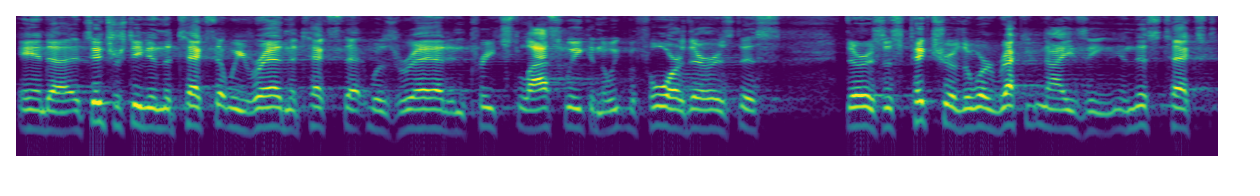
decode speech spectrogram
and uh, it's interesting in the text that we read and the text that was read and preached last week and the week before, there is this, there is this picture of the word recognizing. In this text,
